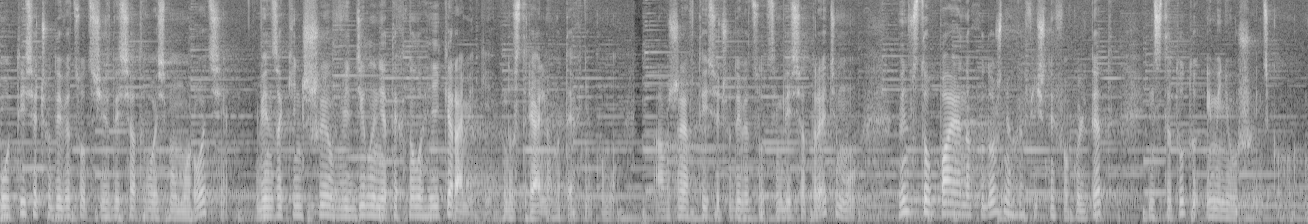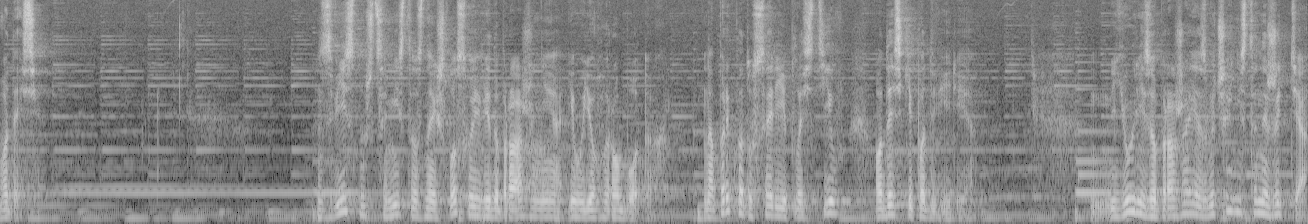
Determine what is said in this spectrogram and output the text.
У 1968 році він закінчив відділення технології кераміки індустріального технікуму. А вже в 1973-му він вступає на художньо-графічний факультет Інституту імені Ушинського в Одесі. Звісно ж, це місто знайшло своє відображення і у його роботах. Наприклад, у серії пластів Одеські подвір'я. Юрій зображає звичайні стени життя,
